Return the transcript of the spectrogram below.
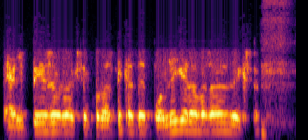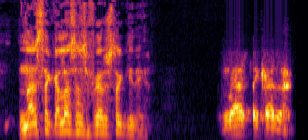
Ελπίζω να ξεκουραστήκατε πολύ για να μας αναδείξετε. Να είστε καλά, σας ευχαριστώ κύριε. Να είστε καλά.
